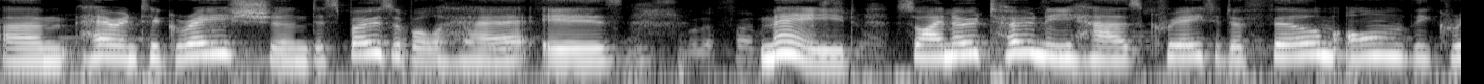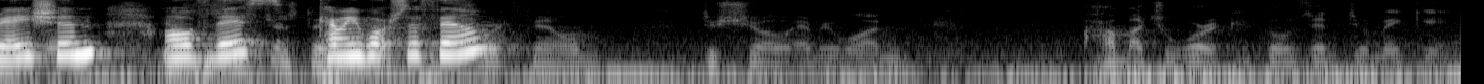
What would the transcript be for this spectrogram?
um, hair integration, disposable hair, is made. So I know Tony has created a film on the creation of this. Can we watch the film? To show everyone how much work goes into making a disposable hairpiece.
